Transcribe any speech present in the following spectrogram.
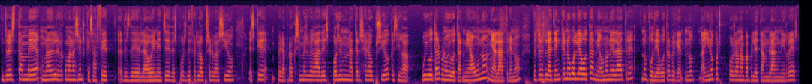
Entonces també una de les recomanacions que s'ha fet des de la ONG després de fer l'observació és que per a pròximes vegades posen una tercera opció que siga vull votar però no vull votar ni a uno ni a l'altre, no? Entonces la gent que no volia votar ni a uno ni a l'altre no podia votar perquè no, allí no pots posar una papeleta en blanc ni res.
